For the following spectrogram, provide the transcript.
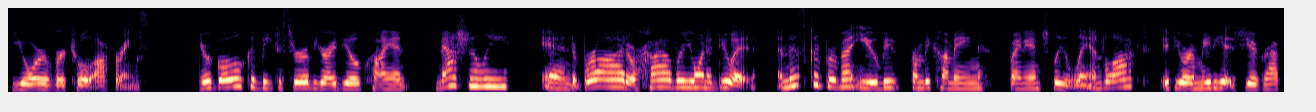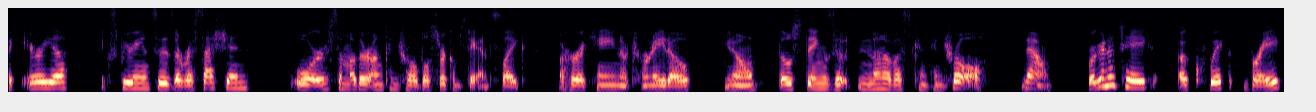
your virtual offerings. Your goal could be to serve your ideal client nationally and abroad or however you want to do it. And this could prevent you be- from becoming financially landlocked if your immediate geographic area experiences a recession or some other uncontrollable circumstance like a hurricane or tornado, you know, those things that none of us can control. Now, we're going to take a quick break.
